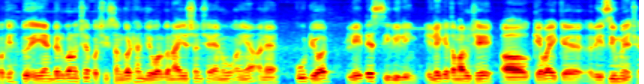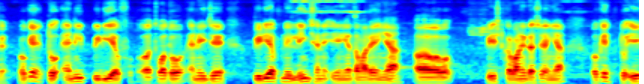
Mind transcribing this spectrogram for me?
ઓકે? તો એ એન્ટર કરવાનું છે, પછી સંગઠન જે ઓર્ગનાઇઝેશન છે એનું અહીંયા, અને put your latest CV link એટલે કે તમારું જે કહેવાય કે રિઝ્યુમે છે, ઓકે? તો એની પીડીએફ અથવા તો એની જે પીડીએફની લિંક છે ને, એ અહીંયા તમારે અહીંયા પેસ્ટ કરવાની રહેશે અહીંયા. ઓકે તો એ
